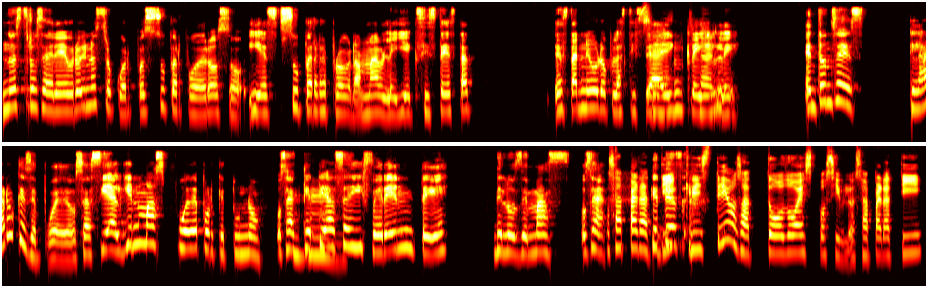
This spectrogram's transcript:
nuestro cerebro y nuestro cuerpo es súper poderoso y es súper reprogramable y existe esta, esta neuroplasticidad increíble. Entonces, claro que se puede. O sea, si alguien más puede, porque tú no? O sea, ¿qué te hace diferente de los demás? O sea, o sea para ti, Cristi, o sea, todo es posible. O sea, para ti,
